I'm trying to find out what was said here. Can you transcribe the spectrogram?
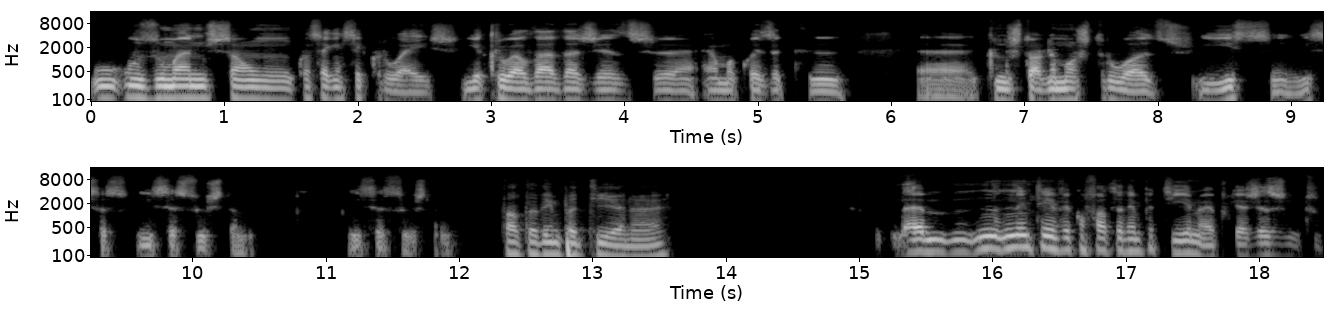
O, os humanos são, conseguem ser cruéis e a crueldade às vezes uh, é uma coisa que, uh, que nos torna monstruosos e isso sim, isso, isso assusta-me. Isso assusta-me. Falta de empatia, não é? nem tem a ver com falta de empatia, não é? Porque às vezes tu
